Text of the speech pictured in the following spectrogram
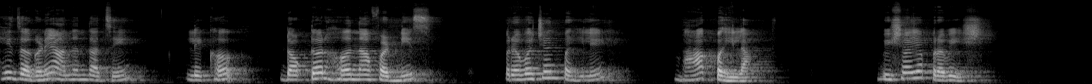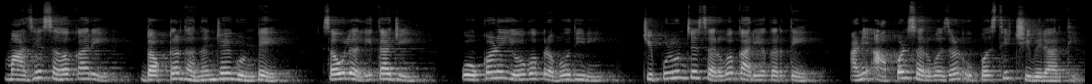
हे जगणे आनंदाचे लेखक डॉक्टर ह ना फडणीस प्रवचन पहिले भाग पहिला. विषय प्रवेश. माझे सहकारी डॉक्टर धनंजय गुंडे सौ ललिताजी कोकण योग प्रबोधिनी चिपळूणचे सर्व कार्यकर्ते आणि आपण सर्वजण उपस्थित शिबिरार्थी.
